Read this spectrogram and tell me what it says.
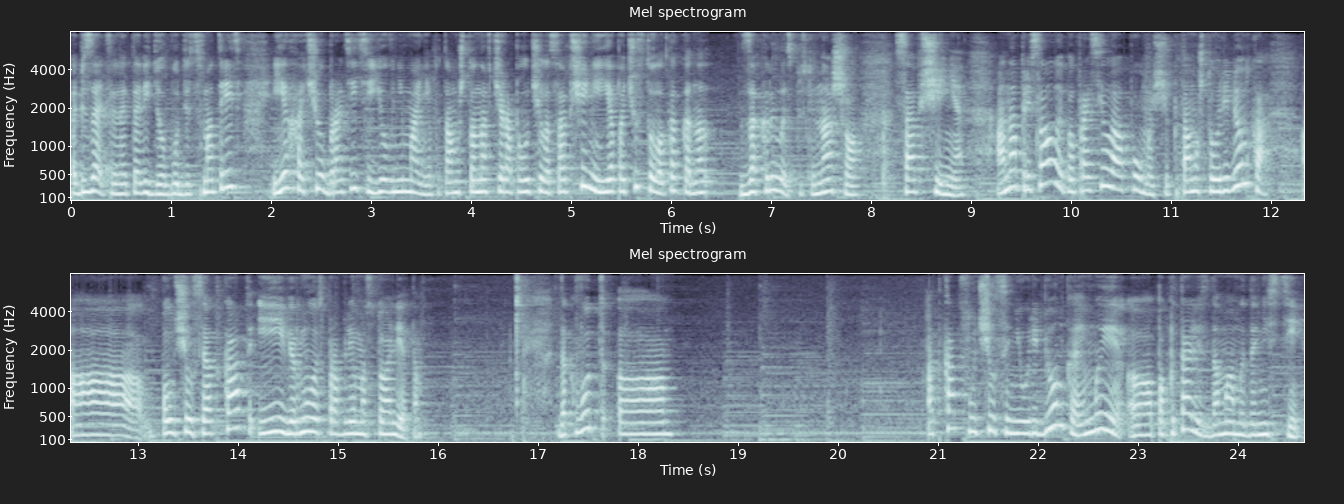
обязательно это видео будет смотреть. И я хочу обратить ее внимание, потому что она вчера получила сообщение, и я почувствовала, как она закрылась после нашего сообщения. Она прислала и попросила о помощи, потому что у ребенка а, получился откат и вернулась проблема с туалетом. Так вот, а, откат случился не у ребенка, и мы а, попытались до мамы донести.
